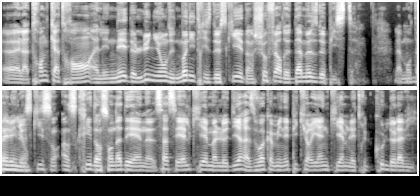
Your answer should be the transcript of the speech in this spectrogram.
Euh, elle a 34 ans. Elle est née de l'union d'une monitrice de ski et d'un chauffeur de dameuse de piste. La montagne Belle et union. le ski sont inscrits dans son ADN. Ça, c'est elle qui aime à le dire. Elle se voit comme une épicurienne qui aime les trucs cool de la vie.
